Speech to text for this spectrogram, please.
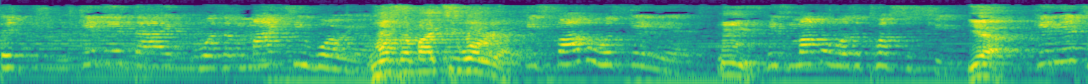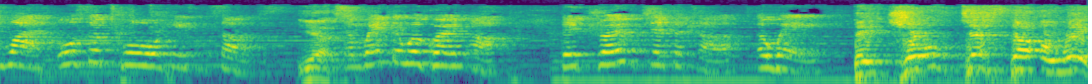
the Gileadite, was a mighty warrior. Was a mighty warrior. His father was Gilead. Mm. His mother was a prostitute. Yeah. Gilead's wife also bore his sons. Yes. And when they were grown up, they drove Jephthah away. They drove Jephthah away.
